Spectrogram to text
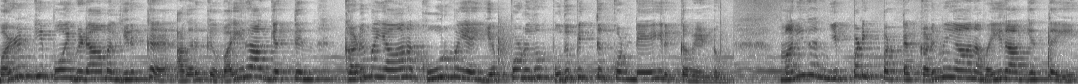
மழுங்கி போய்விடாமல் இருக்க அதற்கு வைராக்கியத்தின் கடுமையான கூர்மையை எப்பொழுதும் புதுப்பித்துக் கொண்டே இருக்க வேண்டும். மனிதன் இப்படிப்பட்ட கடுமையான வைராக்கியத்தை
